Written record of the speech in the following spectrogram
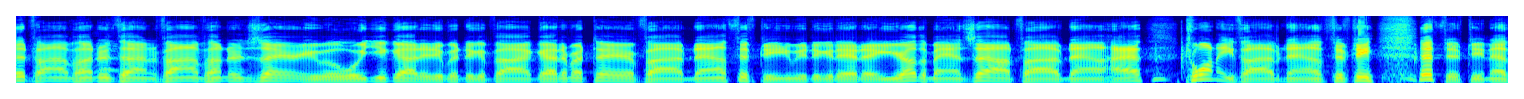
At five hundred. Five hundred there. Well, you got it. Anybody get five? Got him right there. Five down. Fifty. We to get out of your other man's out. Five down half. Twenty-five down. Fifty. At fifty now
